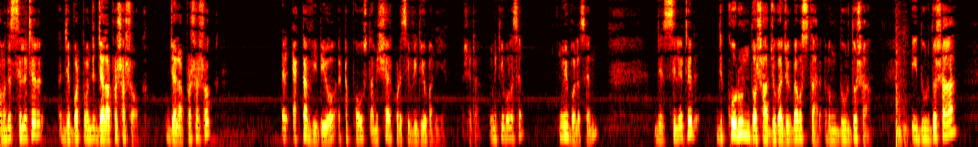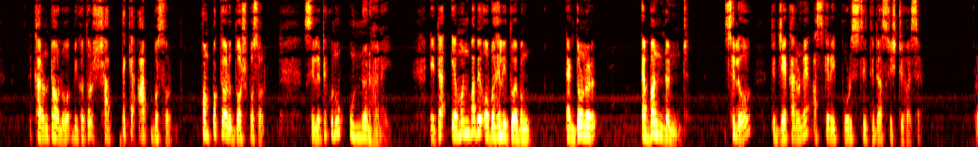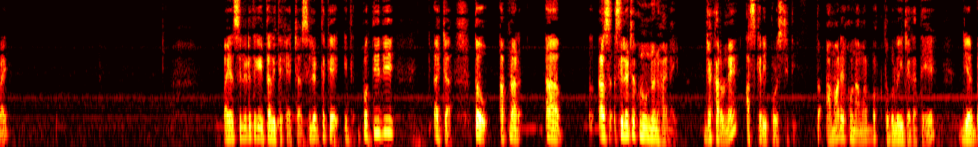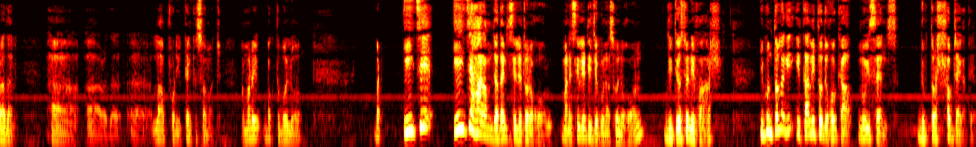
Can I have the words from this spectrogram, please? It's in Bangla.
আমাদের সিলেটের যে বর্তমান যে জেলা প্রশাসক জেলা প্রশাসক এর একটা ভিডিও, একটা পোস্ট আমি শেয়ার করেছি ভিডিও বানিয়ে সেটা। উনি কি বলেছেন? উনি বলেছেন যে সিলেটের যে করুণ দশা, যোগাযোগ ব্যবস্থার এবং দুর্দশা, এই দুর্দশা কারণটা হলো বিগত সাত থেকে আট বছর, কমপক্ষে হলো দশ বছর সিলেটে কোনো উন্নয়ন হয় নাই। এটা এমনভাবে অবহেলিত এবং এক ধরনের অ্যাবান্ডেন্ট ছিল যে কারণে আজকের এই পরিস্থিতিটা সৃষ্টি হয়েছে রাইট ভাইয়া, সিলেট থেকে ইতালি থেকে আচ্ছা সিলেট থেকে প্রতিটি আচ্ছা তো আপনার সিলেটের কোনো উন্নয়ন হয় নাই, যে কারণে আজকের এই পরিস্থিতি। তো আমার এখন, আমার বক্তব্য এই জায়গাতে dear brother love for you thank you so much আমার এই বক্তব্য হলো বাট এই যে এই যে হারাম জাদান সিলেটের হল মানে সিলেটি যে গুণা সৈন্য হন, দ্বিতীয় শ্রেণি ফাঁস, ইগুন তো লাগে ইতালি তো দেখো কা নুইসেন্স যুক্তরাষ্ট্র সব জায়গাতে।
